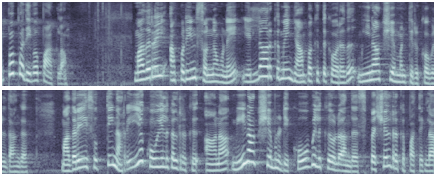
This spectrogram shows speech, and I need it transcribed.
இப்போ பதிவை பார்க்கலாம். மதுரை அப்படின்னு சொன்ன உடனே எல்லாருக்குமே ஞாபகத்துக்கு வர்றது மீனாட்சி அம்மன் திருக்கோவில் தாங்க மதுரையை சுற்றி நிறைய கோயில்கள் இருக்குது ஆனால் மீனாட்சி அம்மனுடைய கோவிலுக்கு உள்ள அந்த ஸ்பெஷல் இருக்குது பார்த்தீங்களா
